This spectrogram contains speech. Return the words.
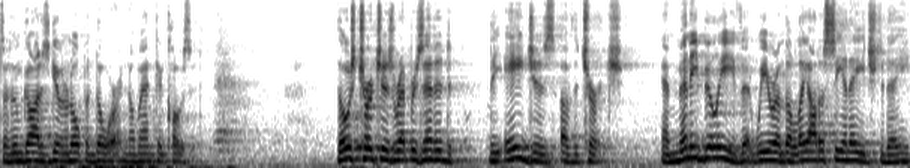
to whom God has given an open door and no man can close it. Those churches represented the ages of the church. And many believe that we are in the Laodicean age today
